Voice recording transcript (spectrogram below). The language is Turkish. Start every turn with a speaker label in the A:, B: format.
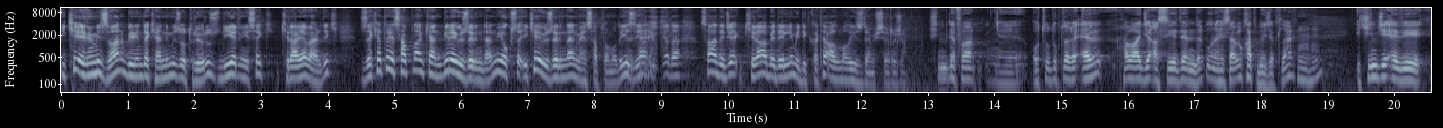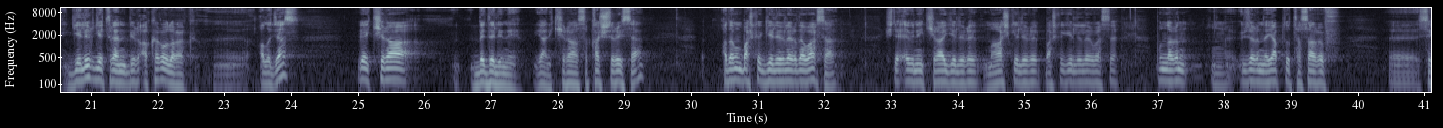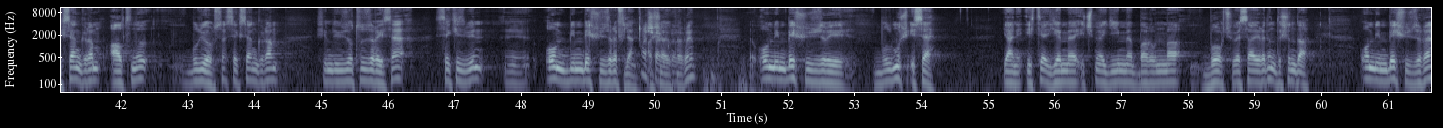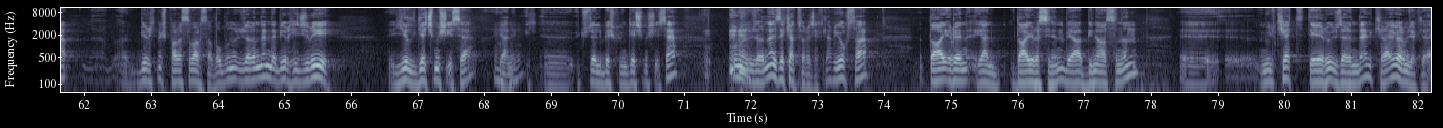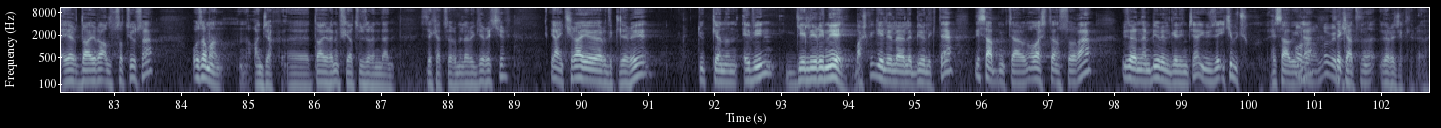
A: İki evimiz var. Birinde kendimiz oturuyoruz. Diğerini ise kiraya verdik. Zekata hesaplarken bir ev üzerinden mi yoksa iki ev üzerinden mi hesaplamalıyız ya ya da sadece kira bedelini mi dikkate almalıyız demişler hocam.
B: Şimdi bir defa e, oturdukları ev havacı asiyedendir. Bunu hesaba katmayacaklar. İkinci evi gelir getiren bir akar olarak e, alacağız. Ve kira bedelini yani kirası kaç liraysa adamın başka gelirleri de varsa işte evinin kira geliri, maaş geliri, başka gelirleri varsa bunların e, üzerinde yaptığı tasarruf e, 80 gram altını buluyorsa 80 gram şimdi 130 liraysa 8 bin e, 10.500 lira filan
A: Aşağı
B: aşağı,
A: yukarı.
B: yukarı. 10.500 lirayı bulmuş ise yani ihtiyaç yeme, içme, giyinme, barınma, borç vesairenin dışında 10.500 lira e, birikmiş parası varsa ve bunun üzerinden de bir hicri yıl geçmiş ise yani e, 355 gün geçmiş ise bunun üzerinden zekat verecekler. Yoksa dairen yani dairesinin veya binasının e, mülkiyet değeri üzerinden kiraya vermeyecekler. Eğer daire alıp satıyorsa o zaman ancak e, dairenin fiyatı üzerinden zekat vermeleri gerekir. Yani kiraya verdikleri dükkanın, evin gelirini başka gelirlerle birlikte nisap miktarına ulaştıktan sonra üzerinden bir yıl gelince yüzde iki buçuk hesabıyla
A: Oranında verecek.
B: zekatını verecekler. Evet.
